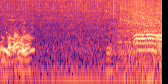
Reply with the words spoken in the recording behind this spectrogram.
Nos bajamos, ¿no? Ah,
